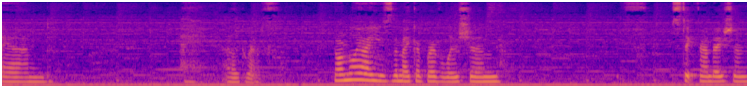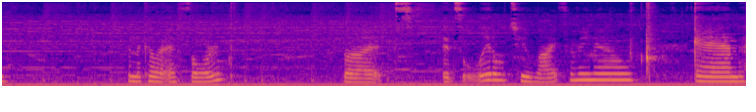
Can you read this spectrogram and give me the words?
and hey, I look rough. Normally I use the Makeup Revolution stick foundation in the color F4, but it's a little too light for me now. And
